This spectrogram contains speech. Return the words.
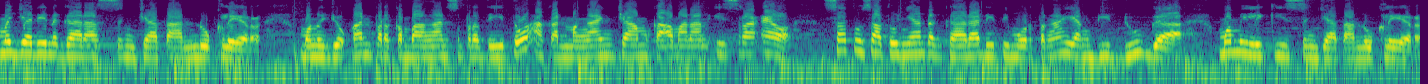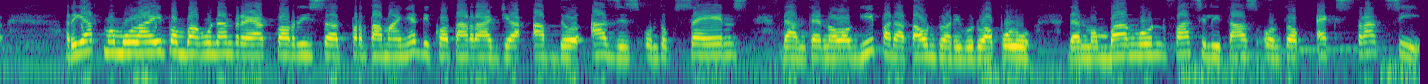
menjadi negara senjata nuklir. Menunjukkan perkembangan seperti itu akan mengancam keamanan Israel, satu-satunya negara di Timur Tengah yang diduga memiliki senjata nuklir. Riyadh memulai pembangunan reaktor riset pertamanya di kota Raja Abdul Aziz untuk sains dan teknologi pada tahun 2020 dan membangun fasilitas untuk ekstraksi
